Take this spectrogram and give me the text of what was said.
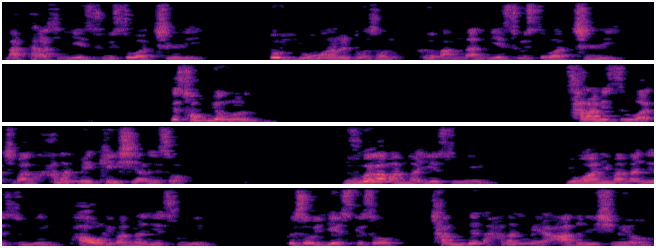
나타나신 예수 그리스도와 진리, 또 요한을 통해서 그 만난 예수 그리스도와 진리. 성경은 사람이 쓴 것 같지만 하나님의 계시 안에서 누가가 만난 예수님, 요한이 만난 예수님, 바울이 만난 예수님, 그래서 예수께서 참된 하나님의 아들이시며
